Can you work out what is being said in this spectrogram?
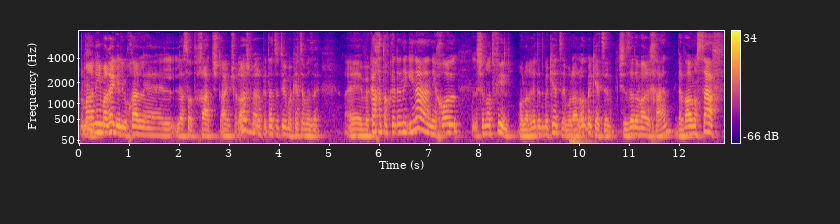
כלומר, כן. אני עם הרגל יוכל אה, לעשות 1, 2, 3, והרפטציות יהיו בקצב הזה. אה, וככה תוך כדי נגינה אני יכול לשנות פיל, או לרדת בקצב, או לעלות בקצב, שזה דבר אחד. דבר נוסף,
